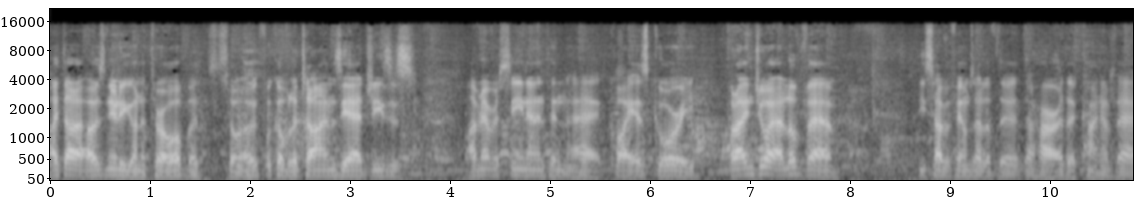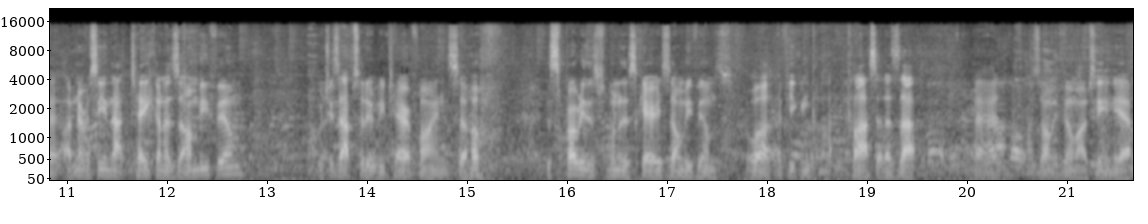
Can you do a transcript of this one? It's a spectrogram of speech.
I thought I was nearly going to throw up at so, a couple of times. Yeah, Jesus. I've never seen anything uh, quite as gory. But I enjoy it. I love um, these type of films. I love the, the horror, the kind of. Uh, I've never seen that take on a zombie film, which is absolutely terrifying. So this is probably this, one of the scariest zombie films. Well, if you can cl- class it as that. Uh, zombie film I've seen, yeah,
